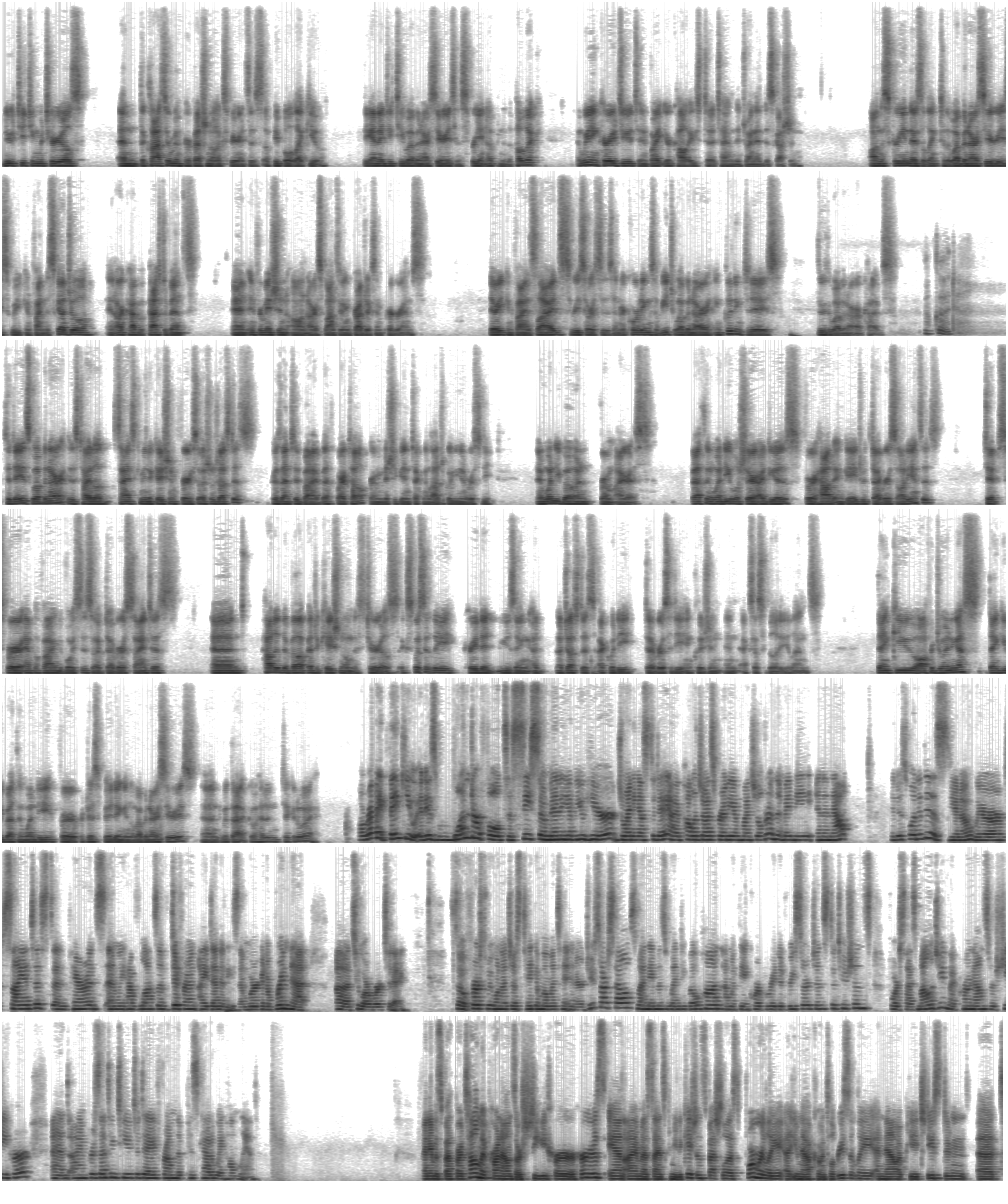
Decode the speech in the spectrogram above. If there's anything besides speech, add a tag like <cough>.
new teaching materials, and the classroom and professional experiences of people like you. The NAGT webinar series is free and open to the public, and we encourage you to invite your colleagues to attend and join the discussion. On the screen, there's a link to the webinar series where you can find the schedule, an archive of past events, and information on our sponsoring projects and programs. There you can find slides, resources, and recordings of each webinar, including today's, through the webinar archives. Oh, good. Today's webinar is titled Science Communication for Social Justice, presented by Beth Bartel from Michigan Technological University and Wendy Bohon from IRIS. Beth and Wendy will share ideas for how to engage with diverse audiences, tips for amplifying the voices of diverse scientists, and how to develop educational materials explicitly created using a, a justice, equity, diversity, inclusion, and accessibility lens. Thank you all for joining us. Thank you, Beth and Wendy, for participating in the webinar series. And with that, go ahead and take it away. All right, thank you. It is wonderful to see so many of you here joining us today. I apologize for any of my children that may be in and out. It is what it is, you know, we are scientists and parents and we have lots of different identities and we're gonna bring that uh, to our work today. So first we wanna just take a moment to introduce ourselves. My name is Wendy Bohon. I'm with the Incorporated Research Institutions for Seismology. My pronouns are she, her, and I am presenting to you today from the Piscataway homeland. My name is Beth Bartel. My pronouns are she, her, hers, and I'm a science communication specialist, formerly at UNAVCO until recently, and now a PhD student at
